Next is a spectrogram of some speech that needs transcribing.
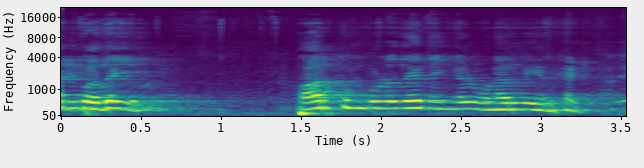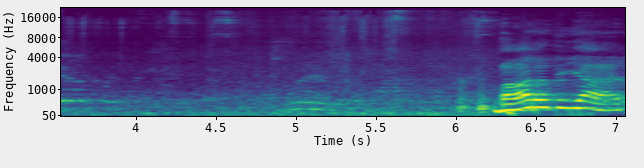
என்பதை பார்க்கும் பொழுதே நீங்கள் உணர்வீர்கள். பாரதியார்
